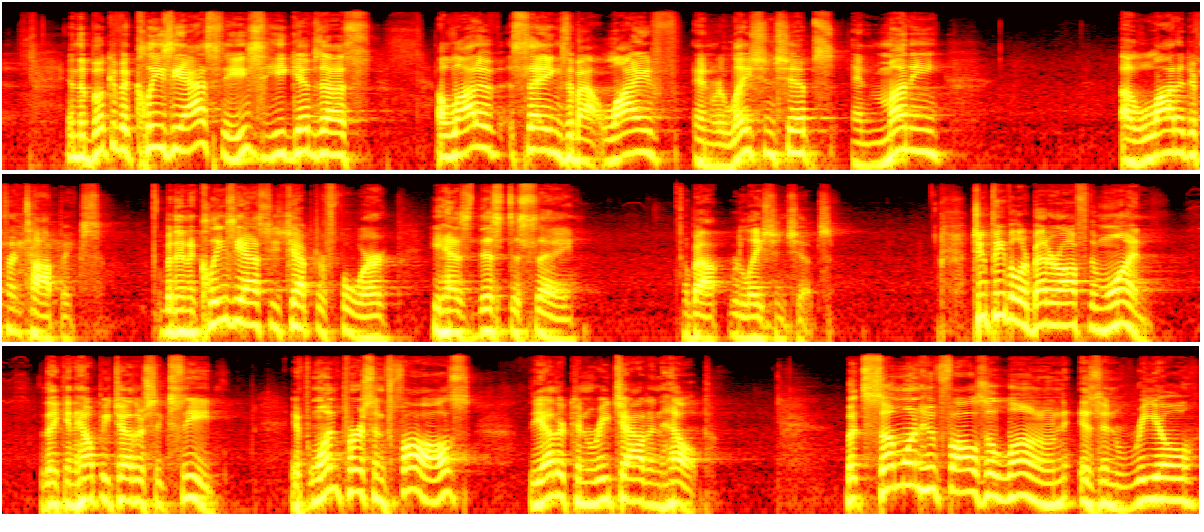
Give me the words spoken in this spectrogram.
In the book of Ecclesiastes, he gives us a lot of sayings about life and relationships and money, a lot of different topics. But in Ecclesiastes chapter 4, he has this to say about relationships. Two people are better off than one. They can help each other succeed. If one person falls, the other can reach out and help. But someone who falls alone is in real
